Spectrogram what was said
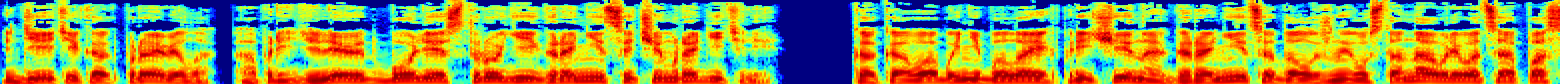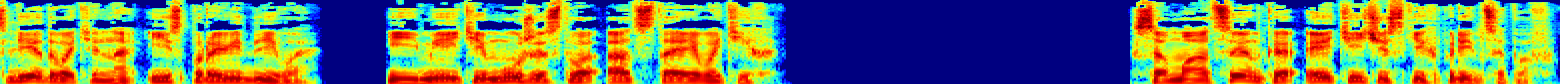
Дети, как правило, определяют более строгие границы, чем родители. Какова бы ни была их причина, границы должны устанавливаться последовательно и справедливо, и имейте мужество отстаивать их. Самооценка этических принципов.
